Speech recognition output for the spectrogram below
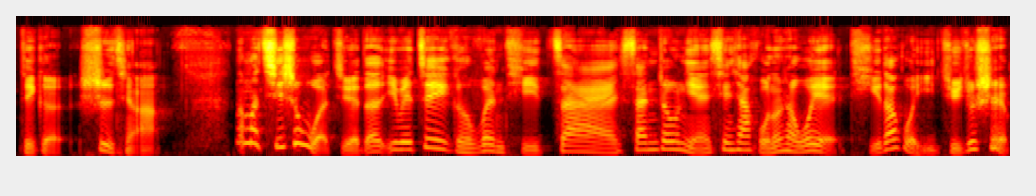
这个事情啊。那么其实我觉得，因为这个问题在三周年线下活动上我也提到过一句，就是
